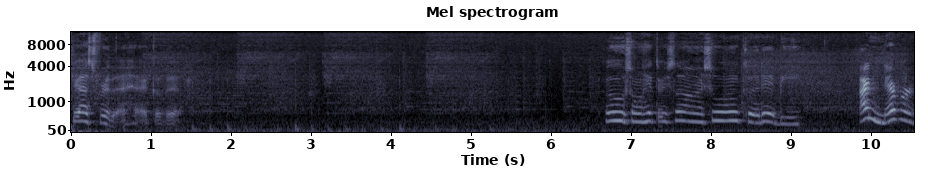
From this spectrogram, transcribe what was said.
Just for the heck of it. Ooh, someone hit three stars. Who could it be? I never.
